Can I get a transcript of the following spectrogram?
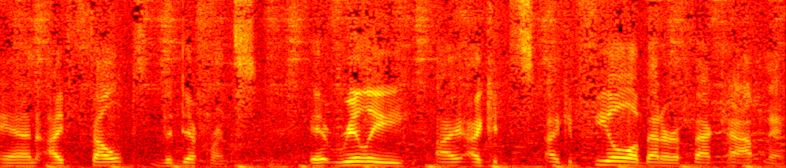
and I felt the difference. It really, I, I could, I could feel a better effect happening.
